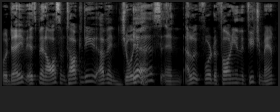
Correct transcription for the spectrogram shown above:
Well, Dave, it's been awesome talking to you. I've enjoyed Yeah. this, and I look forward to following you in the future, man.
